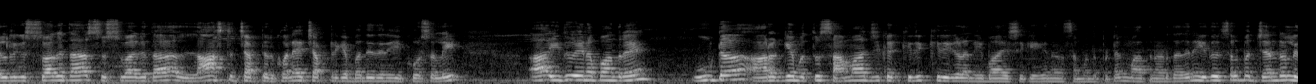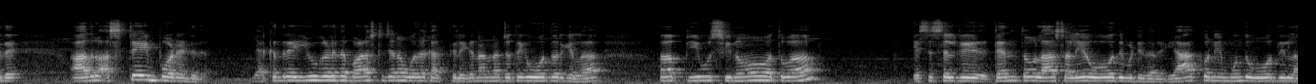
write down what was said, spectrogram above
ಎಲ್ರಿಗೂ ಸ್ವಾಗತ, ಸುಸ್ವಾಗತ. ಲಾಸ್ಟ್ ಚಾಪ್ಟರ್ ಕೊನೆ ಚಾಪ್ಟರ್ಗೆ ಬಂದಿದ್ದೀನಿ ಈ ಕೋರ್ಸಲ್ಲಿ ಇದು ಏನಪ್ಪ ಅಂದರೆ, ಊಟ, ಆರೋಗ್ಯ ಮತ್ತು ಸಾಮಾಜಿಕ ಕಿರಿಕಿರಿಗಳ ನಿಭಾಯಿಸಿಕೆಗೆ ನಾನು ಸಂಬಂಧಪಟ್ಟಂಗೆ ಮಾತನಾಡ್ತಾ ಇದ್ದೀನಿ. ಇದು ಸ್ವಲ್ಪ ಜನರಲ್ ಇದೆ, ಆದರೂ ಅಷ್ಟೇ ಇಂಪಾರ್ಟೆಂಟ್ ಇದೆ. ಯಾಕಂದರೆ ಇವುಗಳಿಂದ ಭಾಳಷ್ಟು ಜನ ಓದೋಕ್ಕಾಗ್ತಿಲ್ಲ. ಈಗ ನನ್ನ ಜೊತೆಗೆ ಓದೋರಿಗೆಲ್ಲ ಪಿ ಯು ಸಿನೋ ಅಥವಾ S S L C tenth last ಅಲ್ಲಿಗೆ ಓದಿಬಿಟ್ಟಿದ್ದಾರೆ. ಯಾಕೋ ನೀವು ಮುಂದೆ ಓದಿಲ್ಲ.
